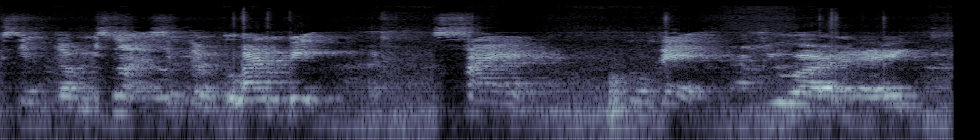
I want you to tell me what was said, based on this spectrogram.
Symptom. It's not a symptom. One big sign that you are like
